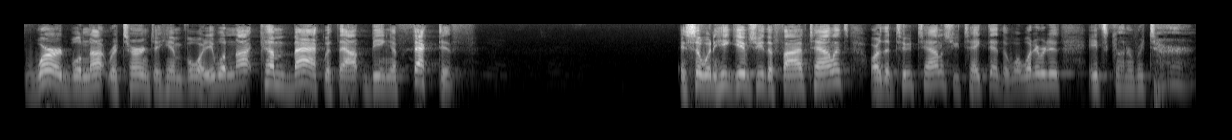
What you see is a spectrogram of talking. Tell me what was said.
word will not return to him void. It will not come back without being effective. And so when he gives you the five talents or the two talents, you take that, the whatever it is, it's gonna return.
